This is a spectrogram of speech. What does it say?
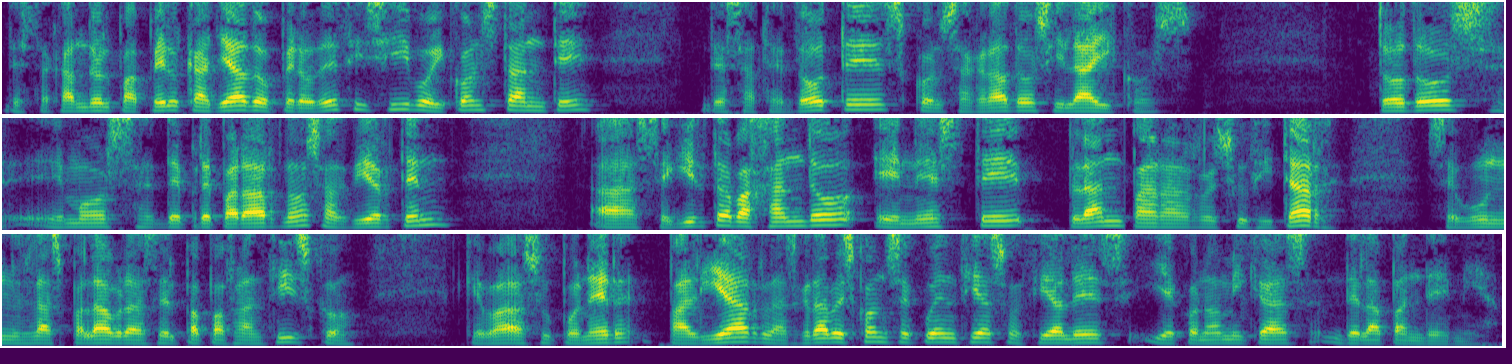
destacando el papel callado pero decisivo y constante de sacerdotes, consagrados y laicos. Todos hemos de prepararnos, advierten, a seguir trabajando en este plan para resucitar, según las palabras del Papa Francisco, que va a suponer paliar las graves consecuencias sociales y económicas de la pandemia.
